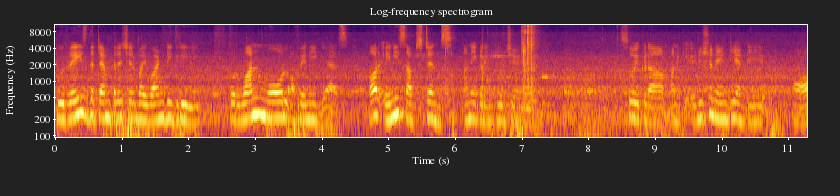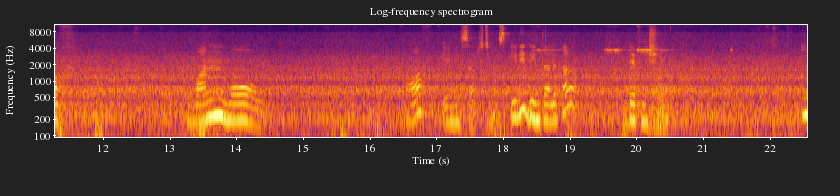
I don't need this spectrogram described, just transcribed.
to raise the temperature by one degree for one mole of any gas or any substance అని ఇక్కడ ఇంక్లూడ్ చేయండి. సో ఇక్కడ మనకి ఎడిషన్ ఏంటి అంటే of one mole. Of any substance ఇది దీని తాలూకా డెఫినేషన్ ఈ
